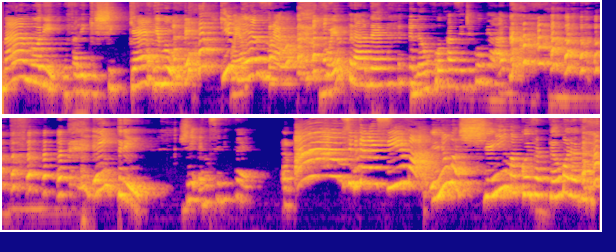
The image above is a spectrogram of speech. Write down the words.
mármore. Eu falei que chiquérrimo. que Vou mesmo. entrar. Vou entrar, né? Não vou fazer divulgada. Entrei. Gente, era um cemitério. O cemitério lá em cima! Eu achei uma coisa tão maravilhosa.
